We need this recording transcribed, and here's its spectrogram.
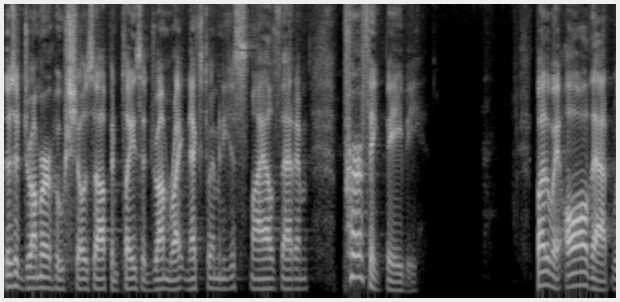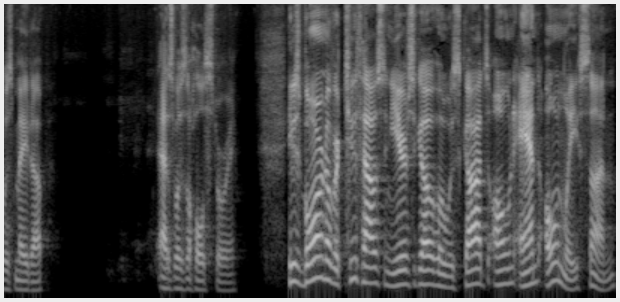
There's a drummer who shows up and plays a drum right next to him and he just smiles at him. Perfect baby. By the way, all that was made up, as was the whole story. He was born over 2,000 years ago, who was God's own and only Son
